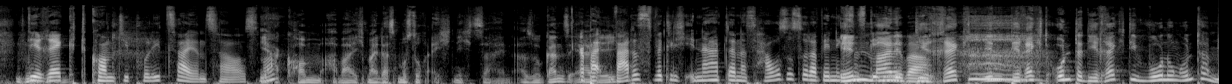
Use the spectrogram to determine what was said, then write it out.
direkt kommt die Polizei ins Haus. Ne? Ja, komm, aber ich meine, das muss doch echt nicht sein. Also ganz aber ehrlich. war das wirklich innerhalb deines Hauses oder wenigstens in meine gegenüber? direkt in direkt unter direkt die Wohnung unter mir.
